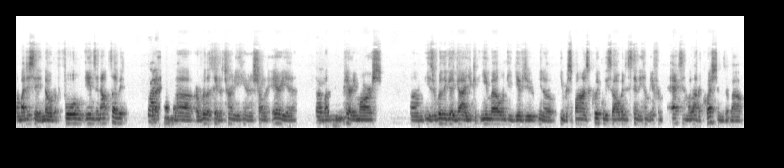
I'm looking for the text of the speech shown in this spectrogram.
Um, I just didn't know the full ins and outs of it. Right. But I have uh, a real estate attorney here in the Charlotte area, uh, by Perry Marsh. Um, he's a really good guy. You can email him. He gives you, you know, he responds quickly. So I was just sending him inform, asking him a lot of questions about,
